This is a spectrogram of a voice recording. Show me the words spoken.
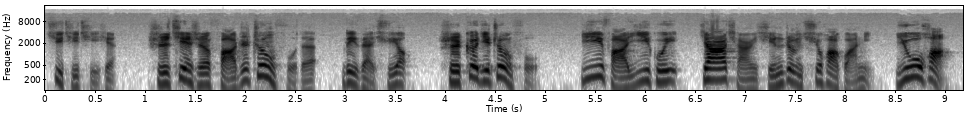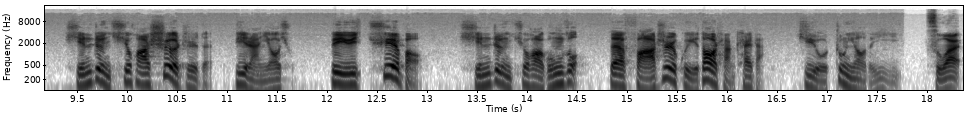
具体体现，是建设法治政府的内在需要，是各级政府依法依规加强行政区划管理、优化行政区划设置的必然要求。对于确保行政区划工作在法治轨道上开展，具有重要的意义。此外，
